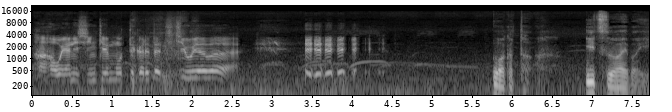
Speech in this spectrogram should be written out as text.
母親に親権持ってかれた父親は。分かった。いつ会えばいい？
